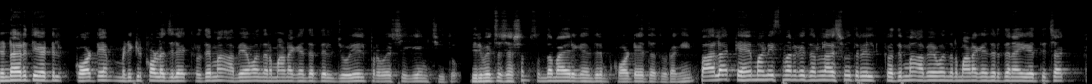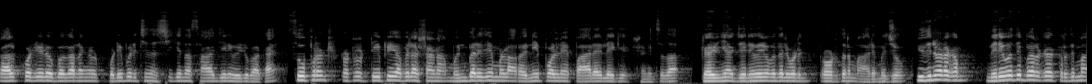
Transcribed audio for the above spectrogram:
രണ്ടായിരത്തി എട്ടിൽ കോട്ടയം മെഡിക്കൽ കോളേജിലെ കൃത്രിമ അവയവ നിർമ്മാണ കേന്ദ്രത്തിൽ ജോലിയിൽ പ്രവേശിക്കുകയും ചെയ്തു. വിരമിച്ച ശേഷം സ്വന്തമായ ഒരു കേന്ദ്രം കോട്ടയത്ത് തുടങ്ങി. പാല കെ എം മണി സ്മാരക ജനറൽ ആശുപത്രിയിൽ കൃത്രിമ അവയവ നിർമ്മാണ കേന്ദ്രത്തിനായി എത്തിച്ച കാൽക്കൊടിയുടെ ഉപകരണങ്ങൾ പൊടിപിടിച്ച് നശിക്കുന്ന സാഹചര്യം ഒഴിവാക്കാൻ സൂപ്രണ്ട് ഡോക്ടർ ടി പി അഭിലാഷാണ് മുൻപരിചയമുള്ള റെനിപോളിനെ പാലയിലേക്ക് ക്ഷണിച്ചത്. കഴിഞ്ഞ ജനുവരി മുതൽ ഇവിടെ പ്രവർത്തനം ആരംഭിച്ചു. ഇതിനോടകം നിരവധി പേർക്ക് കൃത്രിമ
